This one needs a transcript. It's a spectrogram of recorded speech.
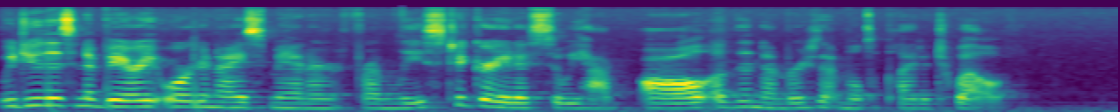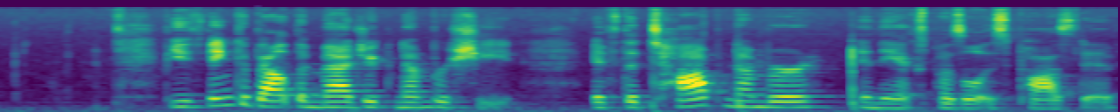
We do this in a very organized manner from least to greatest, so we have all of the numbers that multiply to 12. If you think about the magic number sheet, if the top number in the X puzzle is positive,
